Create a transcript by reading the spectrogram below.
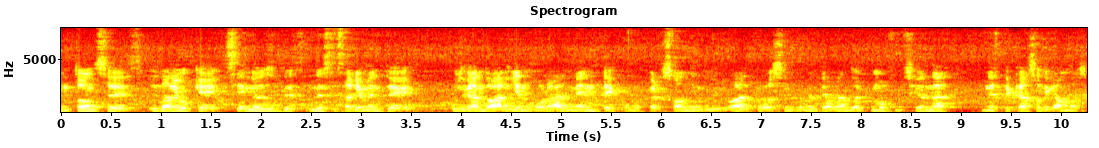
Entonces, es algo que, sí, no es necesariamente juzgando a alguien moralmente como persona individual, pero simplemente hablando de cómo funciona, en este caso, digamos,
